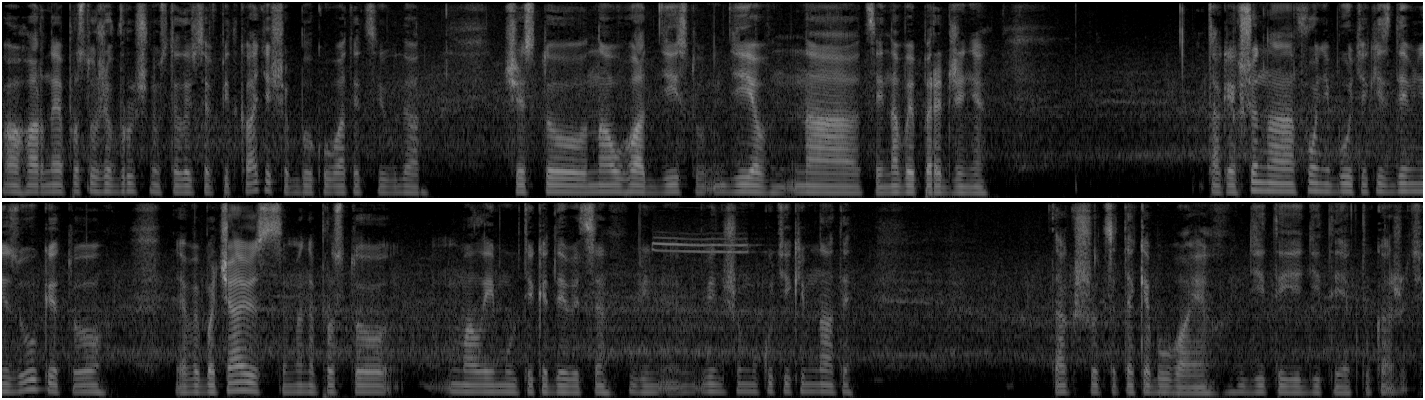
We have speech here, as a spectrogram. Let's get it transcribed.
А, гарно, я просто вже вручну стелився в підкаті, щоб блокувати цей удар. Чисто наугад дійству, діяв на цей на випередження. Так, якщо на фоні будуть якісь дивні звуки, то я вибачаюсь, в мене просто малий мультики дивиться в, ін- в іншому куті кімнати. Так що це таке буває. Діти є діти, як то кажуть.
